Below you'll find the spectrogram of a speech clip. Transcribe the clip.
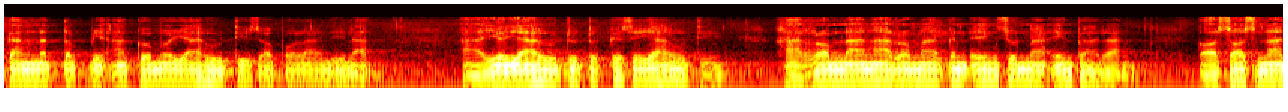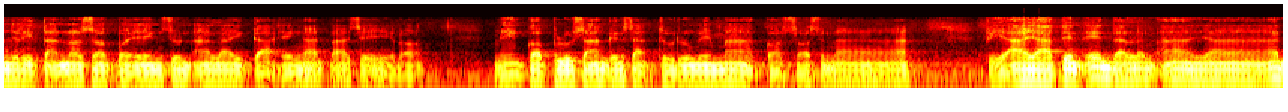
kang netepi agama Yahudi sapa ladina? Ayo Yahudi tegese Yahudi haram nang aromaken ingsun ma ing barang. Kosos na nyeritakno sapa ingsun alaika ing atase ira. Mingko blu saking sadurunge ma kososna fi ayatin ing dalem ayat.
